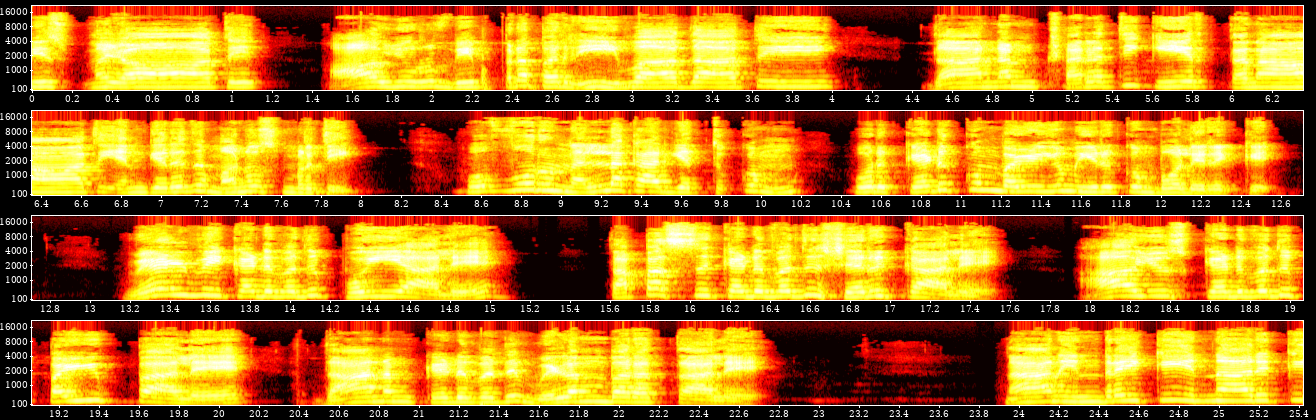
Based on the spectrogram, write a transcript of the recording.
விஸ்மயாத் ஆயுர் விப்ரபரீவாதாத் தானம் க்ஷரதி கீர்த்தனாத் என்கிறது மனுஸ்மிருதி. ஒவ்வொரு நல்ல காரியத்துக்கும் ஒரு கெடுக்கும் வழியும் இருக்கும் போல் இருக்கு. வேள்வி கெடுவது பொய்யாலே தபஸ்ஸு கெடுவது செருக்காலே ஆயுஷ் கெடுவது பழிப்பாலே தானம் கெடுவது விளம்பரத்தாலே நான் இன்றைக்கு இன்னாருக்கு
